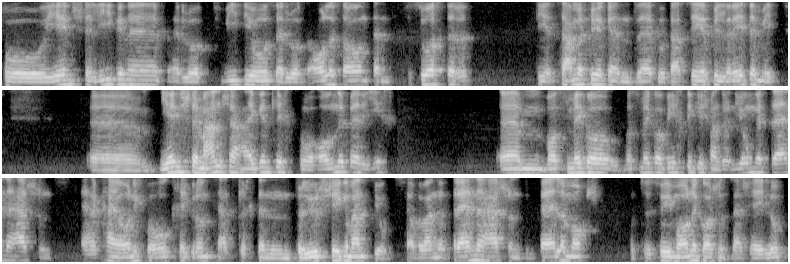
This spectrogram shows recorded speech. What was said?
von jensten Ligen, er schaut Videos, er schaut alles an und dann versucht er, die zusammenzufügen. Und er tut auch sehr viel reden mit äh, jensten Menschen eigentlich von allen Bereichen. Ähm, was, mega, was mega wichtig ist, wenn du einen jungen Trainer hast und er hat keine Ahnung von Hockey grundsätzlich, dann verlierst du irgendwann die Jungs. Aber wenn du einen Trainer hast und einen Fehler machst und du zu ihm angehst und sagst, hey, look,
